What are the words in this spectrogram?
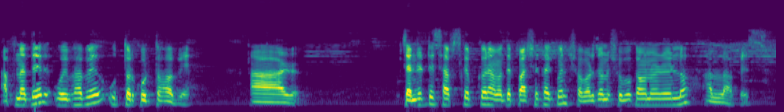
আপনাদের ওইভাবে উত্তর করতে হবে। আর চ্যানেলটি সাবস্ক্রাইব করে আমাদের পাশে থাকবেন। সবার জন্য শুভকামনা রইল। আল্লাহ হাফেজ।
